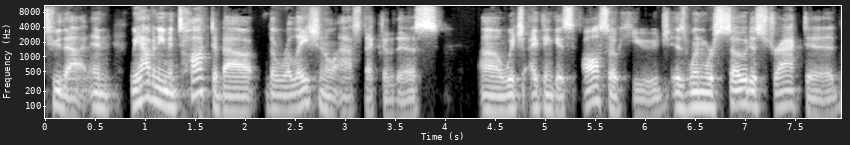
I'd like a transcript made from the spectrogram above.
to that. And we haven't even talked about the relational aspect of this, uh, which I think is also huge, is when we're so distracted,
